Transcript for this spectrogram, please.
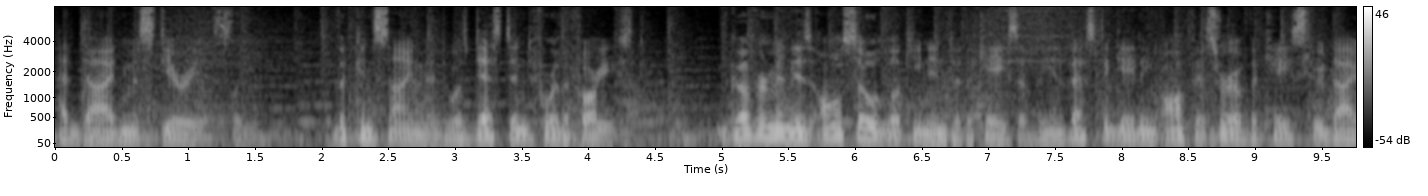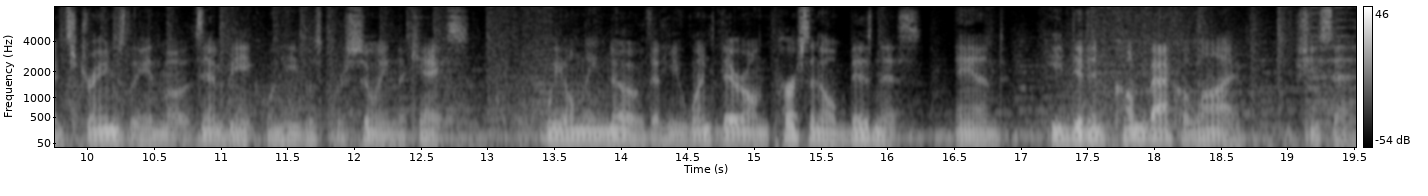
had died mysteriously. The consignment was destined for the Far East. Government is also looking into the case of the investigating officer of the case who died strangely in Mozambique when he was pursuing the case. We only know that he went there on personal business, and, he didn't come back alive, she said.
